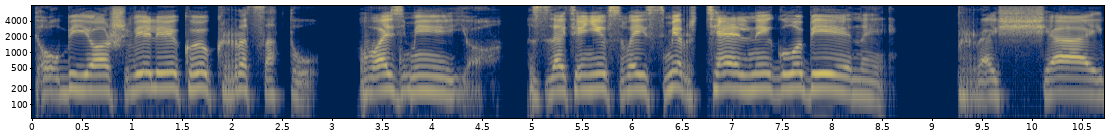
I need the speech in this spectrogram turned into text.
Ты убьешь великую красоту. Возьми ее, затяни в свои смертельные глубины. Прощай,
